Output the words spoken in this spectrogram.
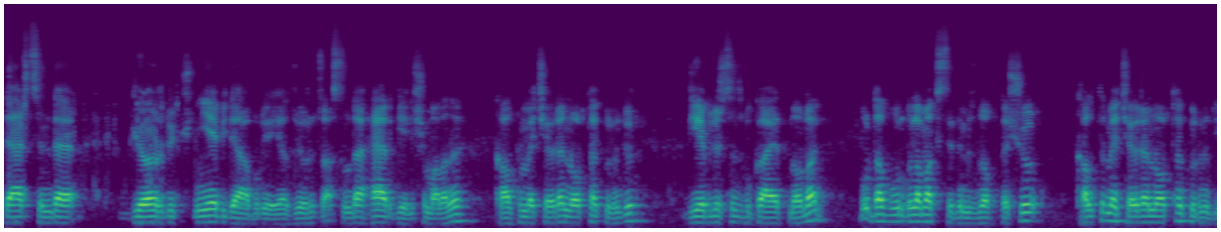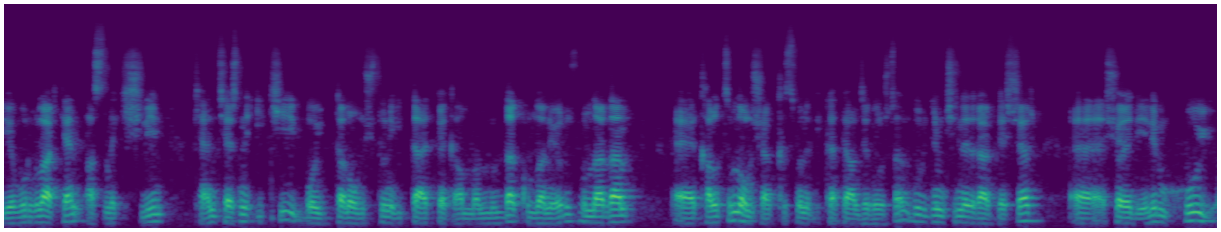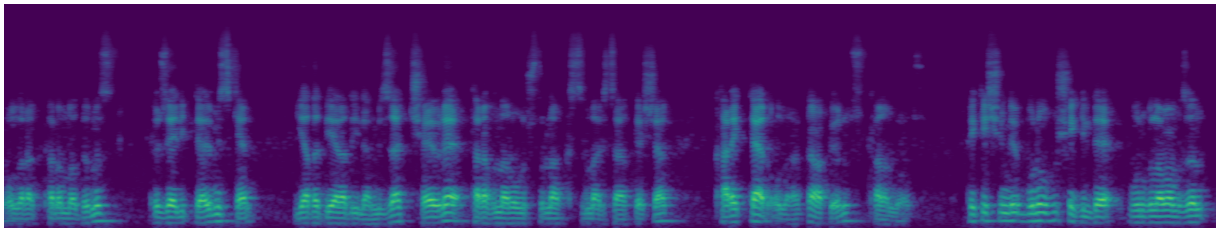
dersinde gördük. Niye bir daha buraya yazıyoruz? Aslında her gelişim alanı kalıtım ve çevrenin ortak ürünüdür diyebilirsiniz. Bu gayet normal. Burada vurgulamak istediğimiz nokta şu. Kalıtım ve çevrenin ortak ürünü diye vurgularken aslında kişiliğin kendi içerisinde iki boyuttan oluştuğunu iddia etmek anlamında kullanıyoruz. Bunlardan e, kalıtımla oluşan kısmını dikkate alacak olursanız bu bizim için nedir arkadaşlar? E, şöyle diyelim huy olarak tanımladığımız özelliklerimizken ya da diğer adıyla mizaç çevre tarafından oluşturulan kısımlar ise arkadaşlar karakter olarak ne yapıyoruz? Tanımlıyoruz. Peki şimdi bunu bu şekilde vurgulamamızın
